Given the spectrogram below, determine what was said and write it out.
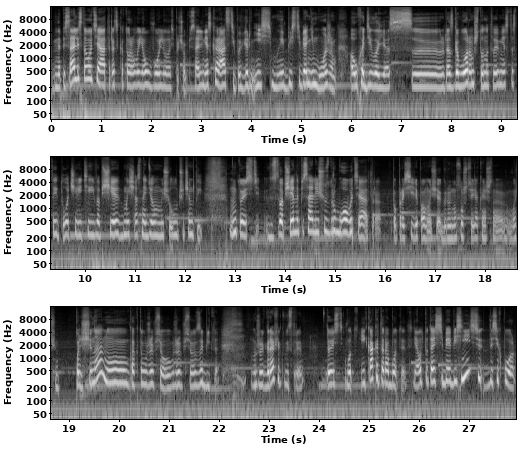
написали с того театра, с которого я уволилась, причем писали несколько раз, типа, вернись, мы без тебя не можем. А уходила я с э, разговором, что на твое место стоит очередь, и вообще мы сейчас найдем еще лучше, чем ты. Ну, то есть, вообще написали еще с другого театра, попросили помочь. Я говорю, ну, слушайте, я, конечно, очень польщена, но как-то уже все, уже все забито. Уже график выстроен. То есть, вот, и как это работает? Я вот пытаюсь себе объяснить до сих пор,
